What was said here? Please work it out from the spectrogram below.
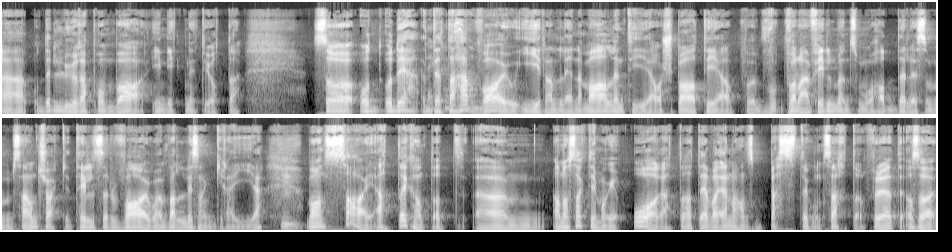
Eh, og det lurer jeg på om var i 1998. Så, og og det, dette her var jo i den Lene Malen-tida og spa-tida for, på, den filmen som hun hadde liksom soundtracket til, så det var jo en veldig sånn greie. Men han sa i etterkant at um, Han har sagt det i mange år etter at det var en av hans beste konserter. For altså,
